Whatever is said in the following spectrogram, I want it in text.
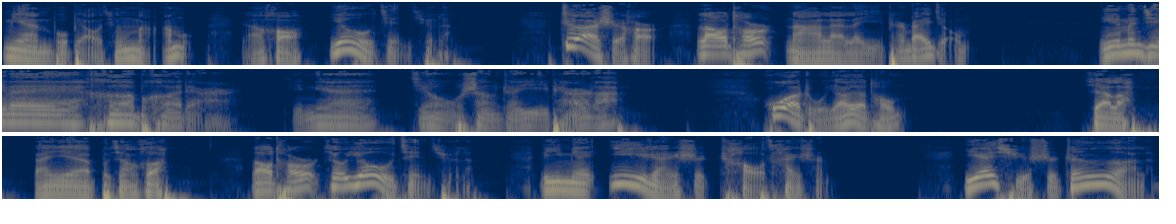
面部表情麻木，然后又进去了。这时候，老头拿来了一瓶白酒，你们几位喝不喝点今天就剩这一瓶了。货主摇摇头，谢了，半夜不想喝。老头就又进去了，里面依然是炒菜声，也许是真饿了。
